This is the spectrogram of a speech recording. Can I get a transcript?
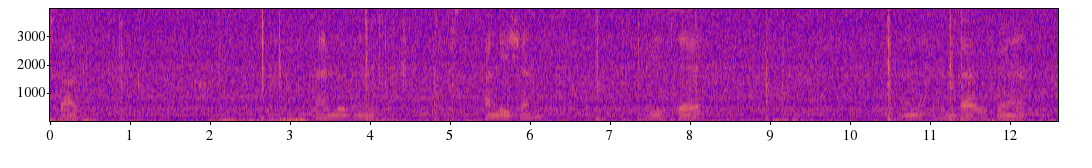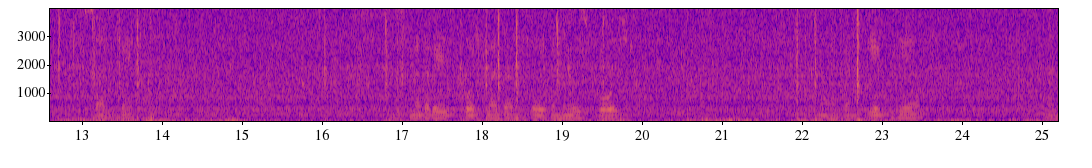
start. And you can condition. Is set and enter if you submit this method is post method so you can use post. Now you can click here. And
